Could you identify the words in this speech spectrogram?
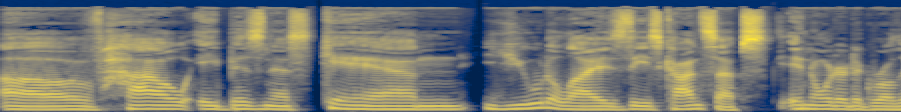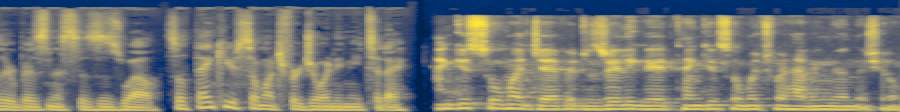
of how a business can utilize these concepts in order to grow their businesses as well. So thank you so much for joining me today. Thank you so much, Jeff. It was really great. Thank you so much for having me on the show.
